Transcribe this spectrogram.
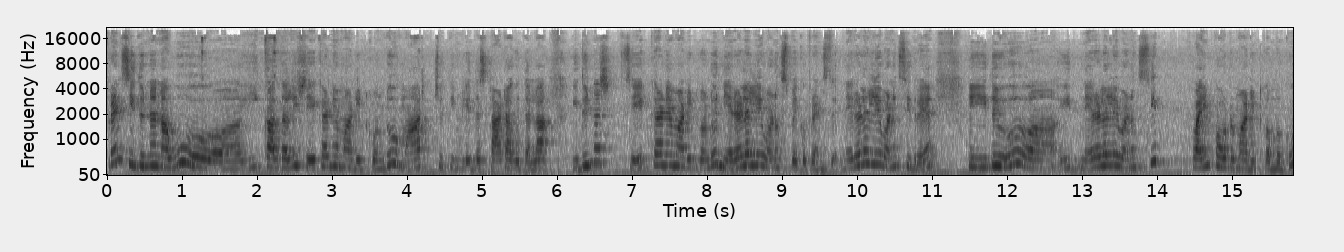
ಫ್ರೆಂಡ್ಸ್ ಇದನ್ನ ನಾವು ಈ ಕಾಲದಲ್ಲಿ ಶೇಖರಣೆ ಮಾಡಿಟ್ಕೊಂಡು ಮಾರ್ಚ್ ತಿಂಗಳಿಂದ ಸ್ಟಾರ್ಟ್ ಆಗುತ್ತಲ್ಲ, ಇದನ್ನ ಶೇಖರಣೆ ಮಾಡಿಟ್ಕೊಂಡು ನೆರಳಲ್ಲಿ ಒಣಗಿಸ್ಬೇಕು ಫ್ರೆಂಡ್ಸ್ ನೆರಳಲ್ಲಿ ಒಣಗಿಸಿದ್ರೆ, ಇದು ಇದು ನೆರಳಲ್ಲಿ ಒಣಗಿಸಿ ಫೈನ್ ಪೌಡ್ರ್ ಮಾಡಿಟ್ಕೊಬೇಕು.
